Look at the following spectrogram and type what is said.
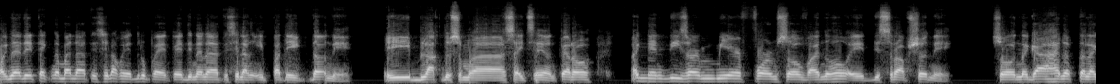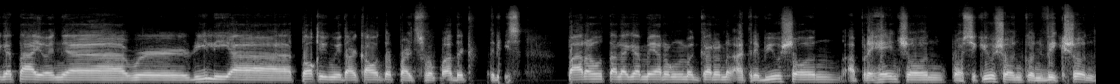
pag na-detect naman natin sila Kuya Drew, pwede, na natin silang ipa-take down eh. I-block doon sa mga sites na yun. Pero again, these are mere forms of ano eh, disruption eh. So naghahanap talaga tayo and uh, we're really uh, talking with our counterparts from other countries para ho talaga merong magkaroon ng attribution, apprehension, prosecution, conviction.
